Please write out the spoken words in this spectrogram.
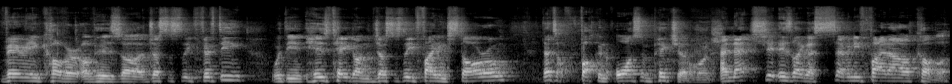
variant cover of his uh, Justice League 50 with the, his take on the Justice League fighting Starro. That's a fucking awesome picture. And that shit is like a $75 cover.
